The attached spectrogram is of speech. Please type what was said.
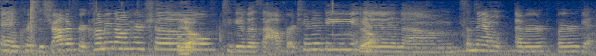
And Chris Estrada for coming on her show Yeah. to give us the opportunity, Yeah. and um, something I won't ever forget.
